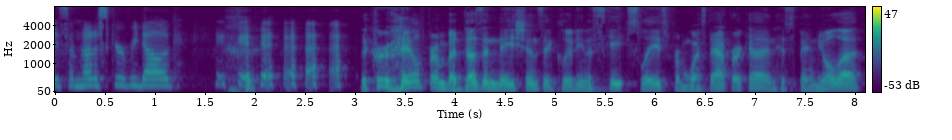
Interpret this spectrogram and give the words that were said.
least I'm not a scurvy dog. The crew hailed from a dozen nations, including escaped slaves from West Africa and Hispaniola,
